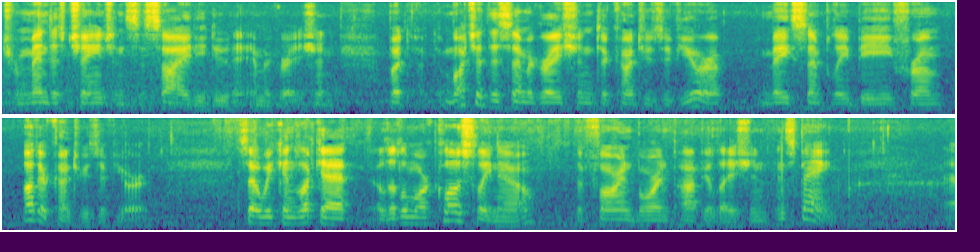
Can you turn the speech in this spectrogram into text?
tremendous change in society due to immigration. But much of this immigration to countries of Europe may simply be from other countries of Europe. So we can look at a little more closely now the foreign-born population in Spain. Uh,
